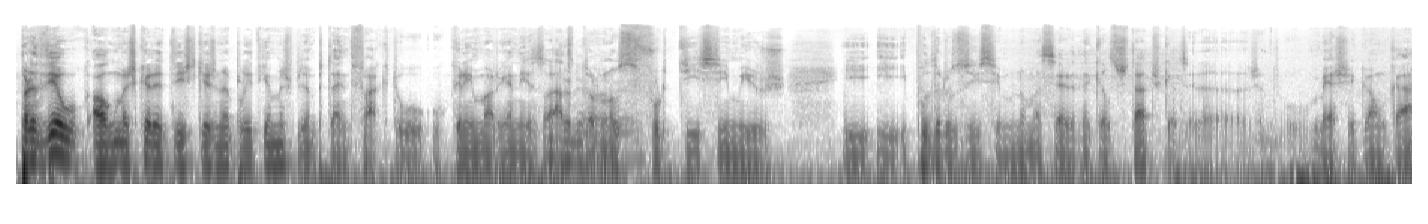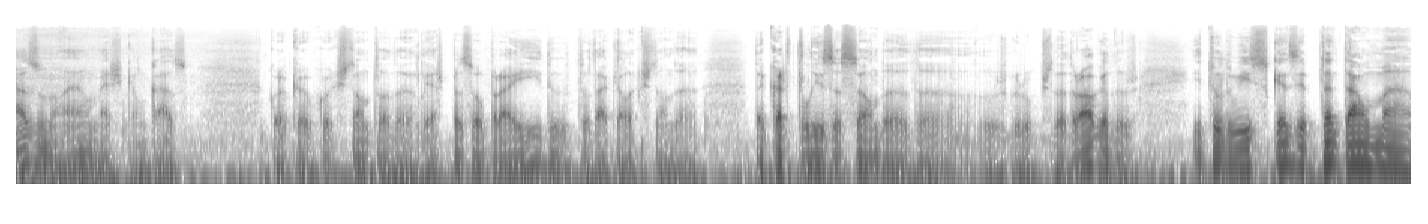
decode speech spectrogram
perdeu algumas características na política, mas, por exemplo, tem de facto o, o crime organizado, tornou-se fortíssimo e, os, e, e, poderosíssimo numa série daqueles estados. Quer dizer, gente, o México é um caso, não é? O México é um caso com a, questão toda. Aliás, passou para aí de, toda aquela questão da, da cartelização dos grupos da droga, dos, e tudo isso, quer dizer, portanto há uma.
